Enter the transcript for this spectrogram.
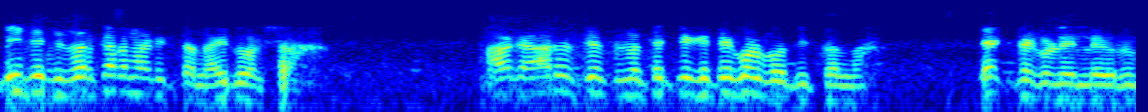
ಬಿಜೆಪಿ ಸರ್ಕಾರ ಮಾಡಿತ್ತಲ್ಲ ಐದು ವರ್ಷ. ಆಗ ಆರ್ ಎಸ್ ಎಸ್ನ ತೆಕ್ಕೆಗೆ ತಗೊಳ್ಬೋದಿತ್ತಲ್ಲ. ಯಾಕೆ ತಗೊಳ್ಳಿಲ್ಲ ಇವರು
